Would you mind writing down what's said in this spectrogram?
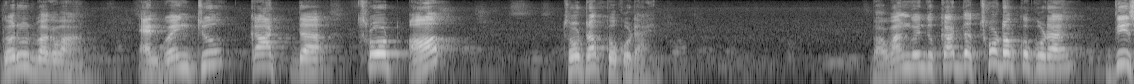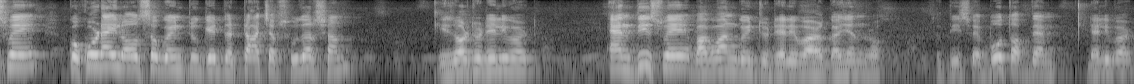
Garur Bhagavan and going to cut the throat of, throat of crocodile. Bhagavan going to cut the throat of crocodile. This way, crocodile also going to get the touch of Sudarshan, is also delivered. And this way, Bhagavan going to deliver Gajendra. So this way, both of them delivered.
